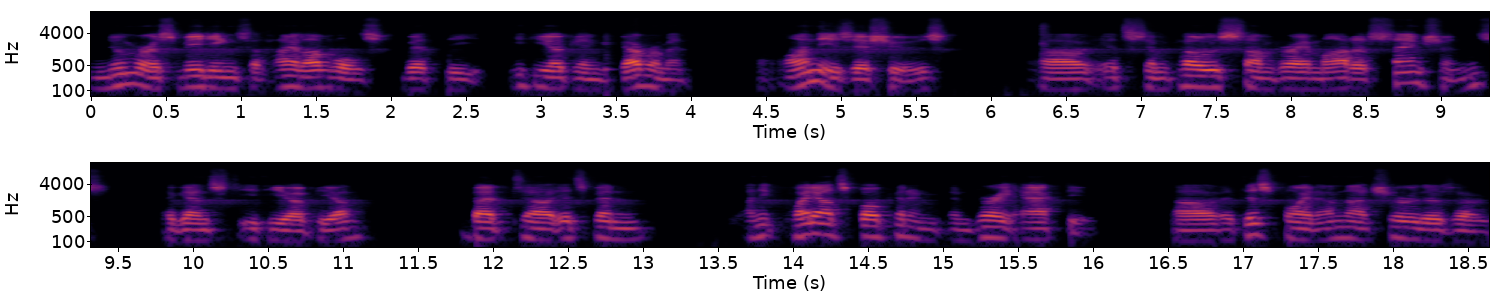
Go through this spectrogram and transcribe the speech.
numerous meetings at high levels with the Ethiopian government on these issues. Uh, it's imposed some very modest sanctions against Ethiopia, but uh, it's been I think, quite outspoken and, and very active. Uh, at this point, I'm not sure there's a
